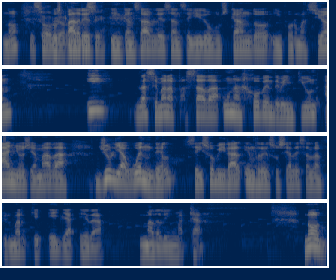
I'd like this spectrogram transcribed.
¿no? Los padres incansables han seguido buscando información y la semana pasada una joven de 21 años llamada Julia Wendell se hizo viral en redes sociales al afirmar que ella era Madeleine McCann. No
